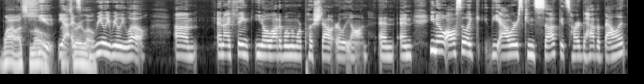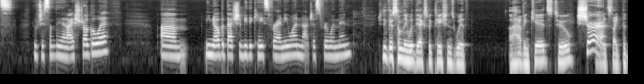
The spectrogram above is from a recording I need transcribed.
Wow, that's low. huge. Yeah, that's it's very low. really, really low. Um, and I think you know a lot of women were pushed out early on, and and you know also like the hours can suck. It's hard to have a balance, which is something that I struggle with. Um, you know, but that should be the case for anyone, not just for women. Do you think there's something with the expectations with uh, having kids too? Sure, it's like the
